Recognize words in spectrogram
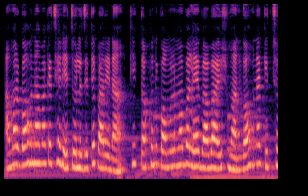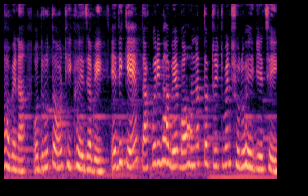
আমার গহনা আমাকে ছেড়ে চলে যেতে পারে না। ঠিক তখনই কমলামা বলে, বাবা, আয়ুষ্মান, গহনার কিচ্ছু হবে না। ও দ্রুত ঠিক হয়ে যাবে। এদিকে চাকুরি ভাবে গহনার তো ট্রিটমেন্ট শুরু হয়ে গিয়েছে।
